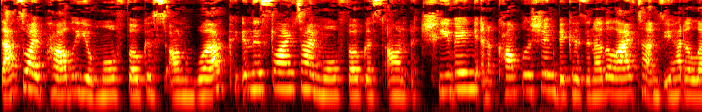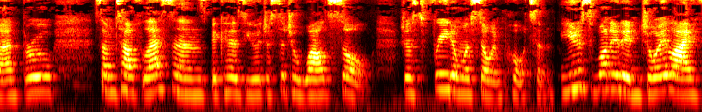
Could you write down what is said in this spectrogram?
that's why probably you're more focused on work in this lifetime, more focused on achieving and accomplishing because in other lifetimes you had to learn through some tough lessons because you were just such a wild soul. Just freedom was so important. You just wanted to enjoy life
